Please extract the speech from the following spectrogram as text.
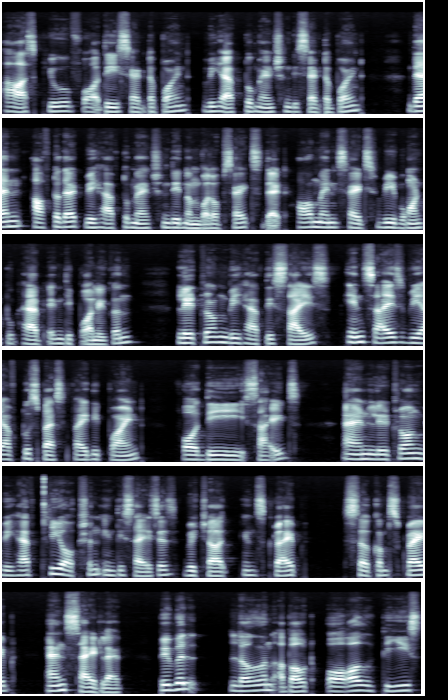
ask you for the center point. We have to mention the center point. Then after that, we have to mention the number of sides that how many sides we want to have in the polygon. Later on, we have the size. In size, we have to specify the point for the sides. And later on, we have three options in the sizes, which are inscribed, circumscribed, and side length. We will learn about all these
